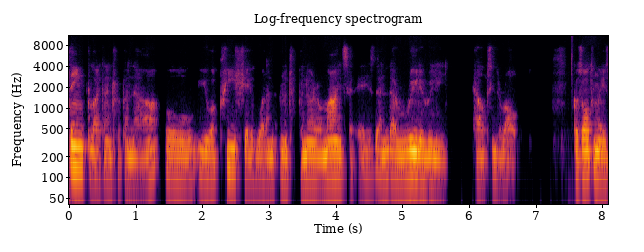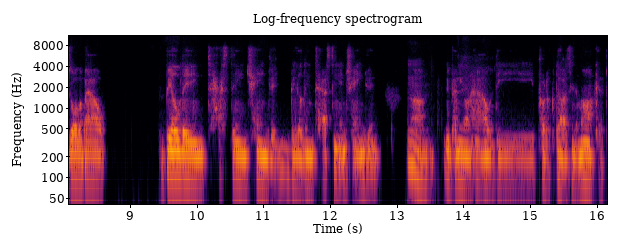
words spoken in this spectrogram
think like an entrepreneur or you appreciate what an, an entrepreneurial mindset is then that really really helps in the role because ultimately it's all about building, testing, changing, building, testing, and changing, mm. um, depending on how the product does in the market.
